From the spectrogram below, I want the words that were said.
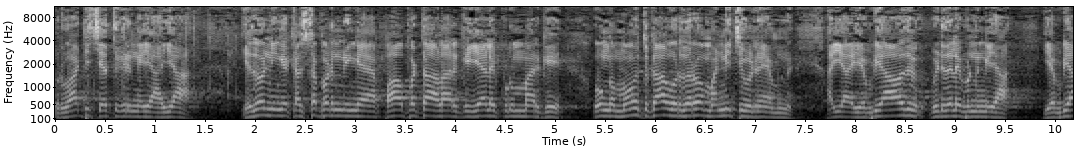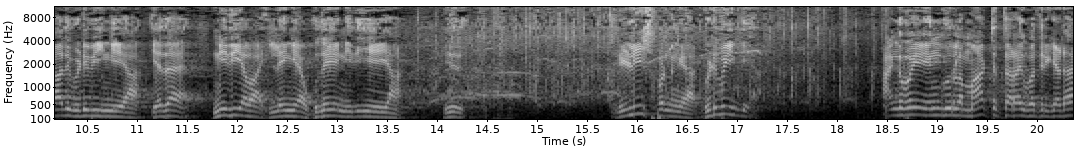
ஒரு வாட்டி சேர்த்துக்கிறீங்க ஐயா ஐயா. ஏதோ நீங்கள் கஷ்டப்படுறீங்க பாவப்பட்ட ஆளாக இருக்குது ஏழை குடும்பமாக இருக்குது உங்கள் முகத்துக்காக ஒரு தடவை மன்னிச்சு விடுறேன் அப்படின்னு. ஐயா எப்படியாவது விடுதலை பண்ணுங்கய்யா எப்படியாவது விடுவீங்கய்யா எதை? நிதியவா? இல்லைங்க உதய நிதியையா இது ரிலீஸ் பண்ணுங்க விடுவீங்க. அங்க போய் எங்க ஊர்ல மாட்டு தரகு பத்திரிக்கைடா.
